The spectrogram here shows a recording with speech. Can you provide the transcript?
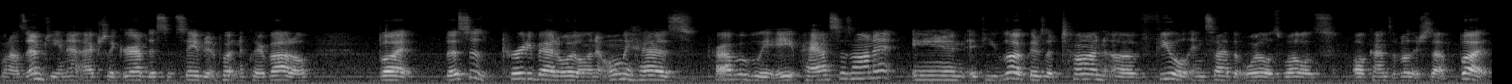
when I was emptying it, I actually grabbed this and saved it and put it in a clear bottle. But this is pretty bad oil and it only has probably eight passes on it. And if you look there's a ton of fuel inside the oil as well as all kinds of other stuff. But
